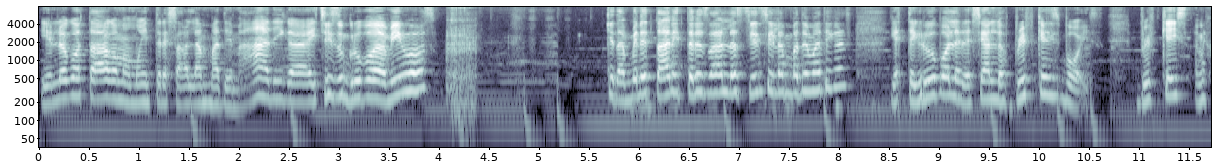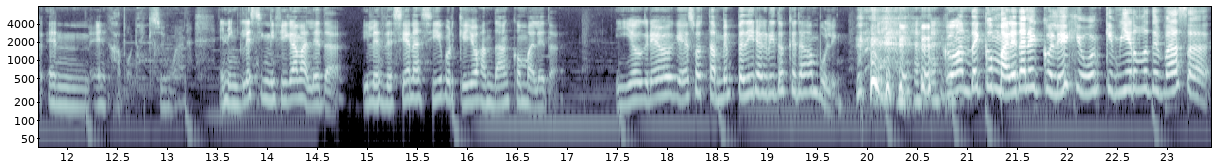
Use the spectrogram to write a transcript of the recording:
Y el loco estaba como muy interesado en las matemáticas y se hizo un grupo de amigos que también estaban interesados en la ciencia y las matemáticas. Y a este grupo le decían los Briefcase Boys. Briefcase en, en, en japonés, que soy buena. En inglés significa maleta. Y les decían así porque ellos andaban con maleta. Y yo creo que eso es también pedir a gritos que te hagan bullying. ¿Cómo andáis con maleta en el colegio, weón? ¿Qué mierda te pasa?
